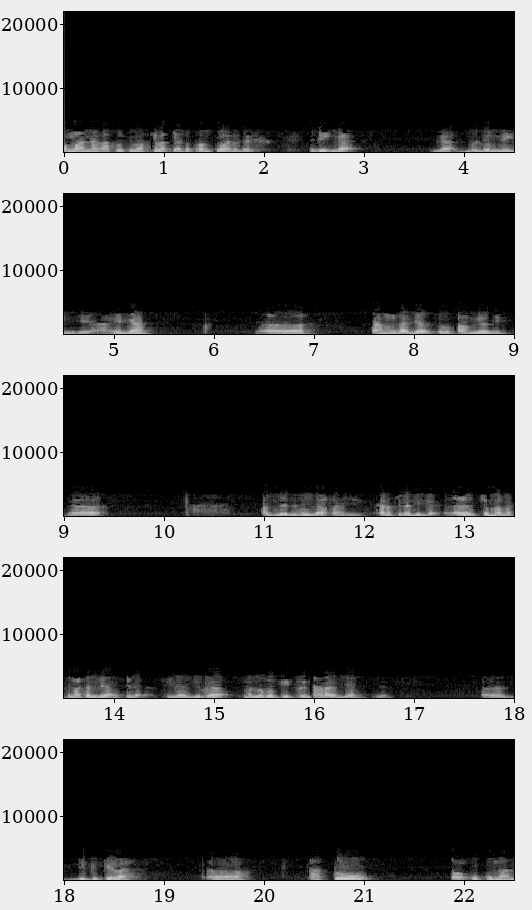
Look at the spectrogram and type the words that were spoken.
memandang aku itu laki-laki atau perempuan guys. Jadi nggak nggak bergeming gitu ya. Akhirnya uh, sang raja suruh panggil nih uh, Abdullah bin ini. Karena sudah dicoba uh, macam-macam dia tidak tidak juga menuruti perintah raja. Ya. Uh, dibikinlah uh, satu uh, hukuman,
